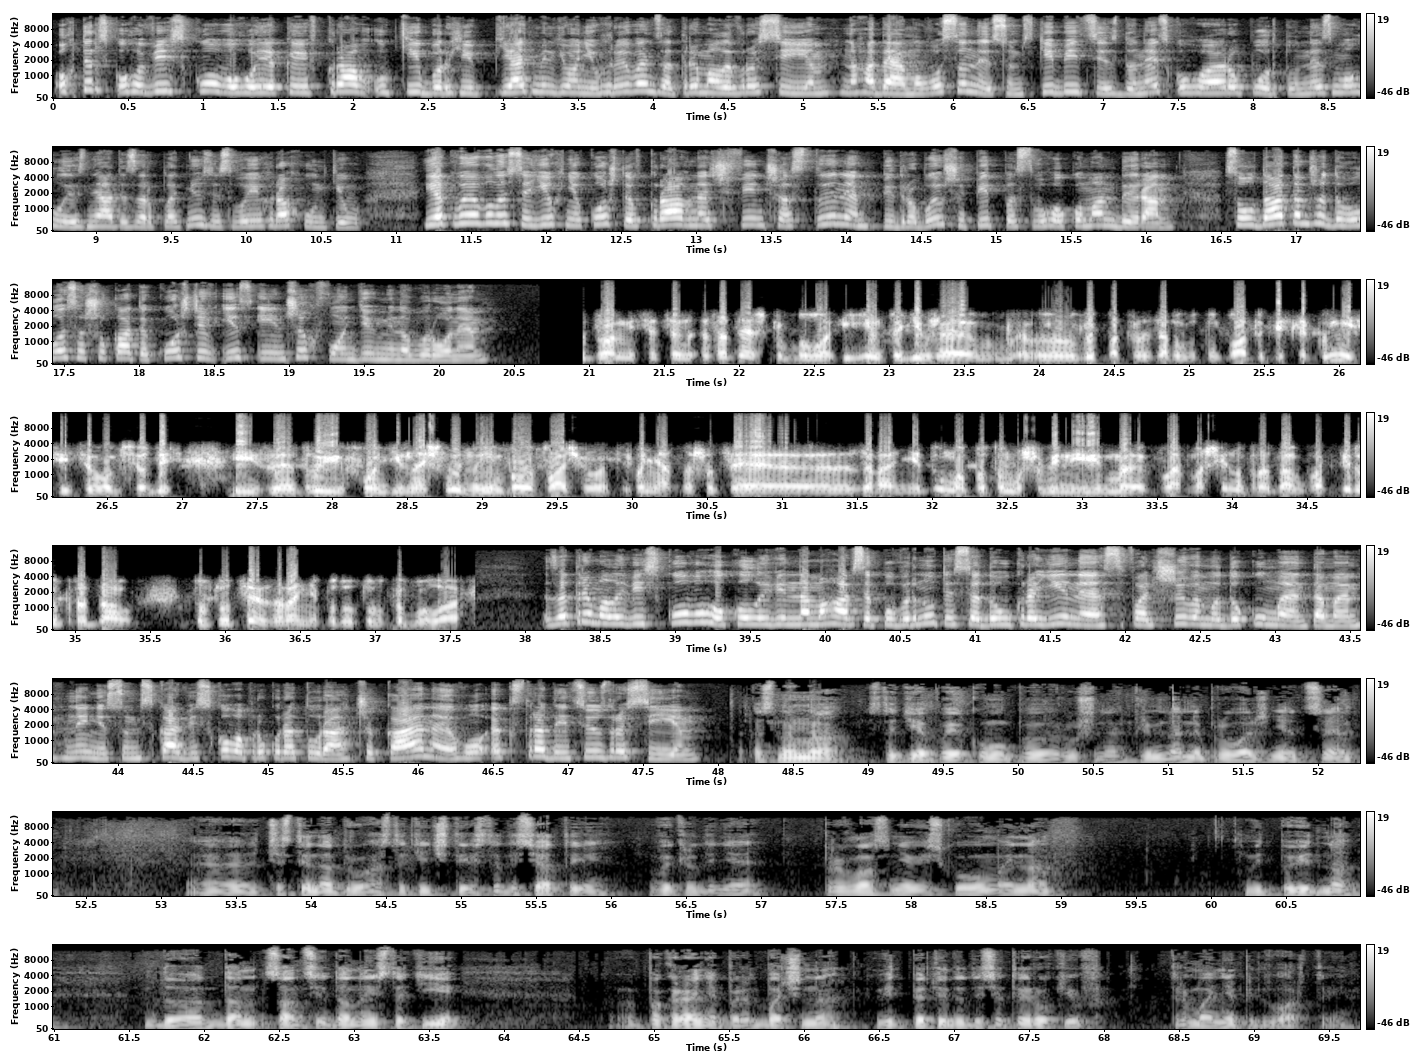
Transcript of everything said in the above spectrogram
Охтирського військового, який вкрав у кіборгів 5 мільйонів гривень, затримали в Росії. Нагадаємо, восени сумські бійці з Донецького аеропорту не змогли зняти зарплатню зі своїх рахунків. Як виявилося, їхні кошти вкрав начфінчастини, підробивши підпис свого командира. Солдатам же довелося шукати коштів із інших фондів Міноборони. Два місяці задержки було, і їм тоді вже е, виплатили заробітну плату. Після комісії цього всього десь із е, других фондів знайшли, ну їм повиплачувати. Понятно, що це е, зарані думав, тому що він і машину продав, квартиру продав. Тобто це зарані підготовка була. Затримали військового, коли він намагався повернутися до України з фальшивими документами. Нині Сумська військова прокуратура чекає на його екстрадицію з Росії. Основна стаття, по якому порушено кримінальне провадження, це е, частина 2 статті 410 викрадення привласнення військового майна. Відповідно до санкцій даної статті, е, покарання передбачено від 5 до 10 років тримання під вартою.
